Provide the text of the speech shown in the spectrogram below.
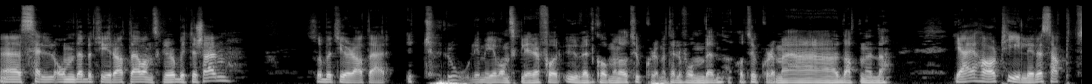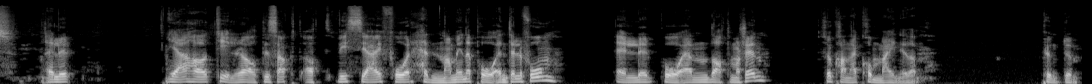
Eh, Selv om det betyr at det er vanskeligere å bytte skjerm, så betyr det at det er utrolig mye vanskeligere for uvedkommende å tukle med telefonen din og tukle med dataene dine. Jeg har tidligere sagt, eller jeg har tidligere alltid sagt at hvis jeg får hendene mine på en telefon eller på en datamaskin, så kan jeg komme meg inn i den. Punktum.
